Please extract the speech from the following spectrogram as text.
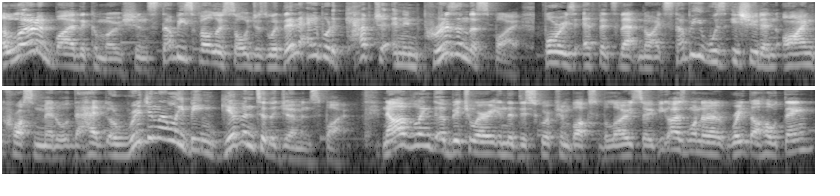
Alerted by the commotion, Stubby's fellow soldiers were then able to capture and imprison the spy. For his efforts that night, Stubby was issued an Iron Cross medal that had originally been given to the German spy. Now I've linked the obituary in the description box below, so if you guys want to read the whole thing,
